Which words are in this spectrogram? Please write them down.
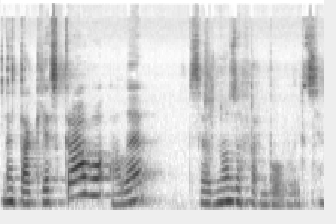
Не так яскраво, але все одно зафарбовується.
